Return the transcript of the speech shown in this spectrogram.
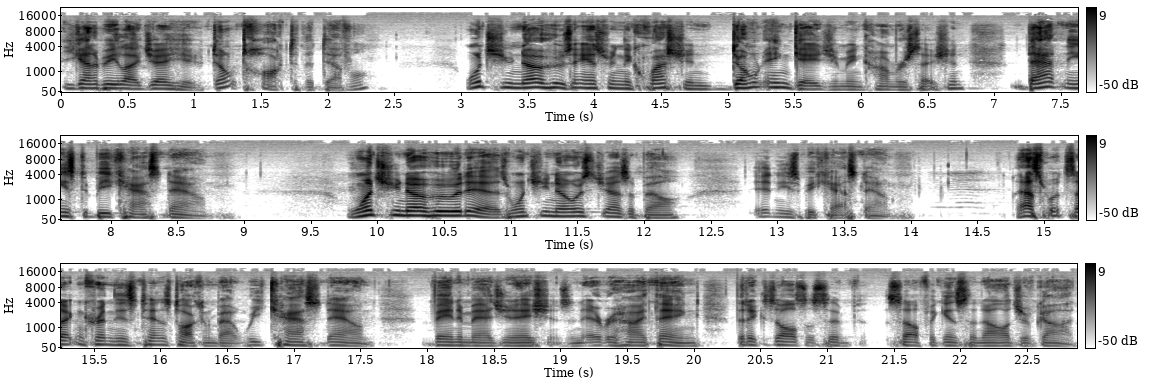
you got to be like Jehu. Don't talk to the devil. Once you know who's answering the question, don't engage him in conversation. That needs to be cast down. Once you know who it is, once you know it's Jezebel, it needs to be cast down. That's what 2 Corinthians 10 is talking about. We cast down vain imaginations and every high thing that exalts itself against the knowledge of God.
